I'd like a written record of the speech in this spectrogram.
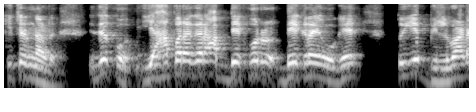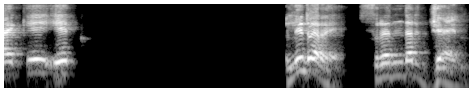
kitchen garden देखो, यहाँ पर अगर आप देखो, देख रहे होगे तो ये भिलवाड़ा के एक लीडर है, सुरेंद्र जैन।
